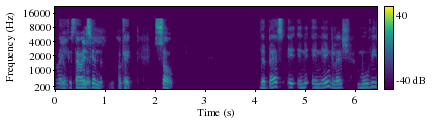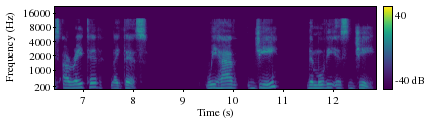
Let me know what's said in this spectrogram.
Lo Right. que estaba yes, diciendo. Okay. So the best in in English movies are rated like this. We have G. The movie is G.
